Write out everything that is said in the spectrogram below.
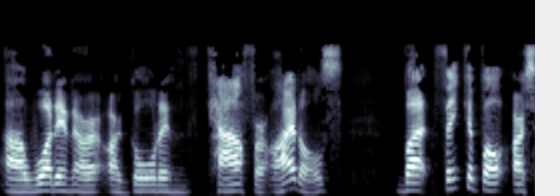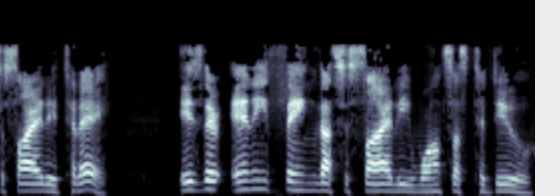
uh, wooden or, or golden calf or idols, but think about our society today. Is there anything that society wants us to do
